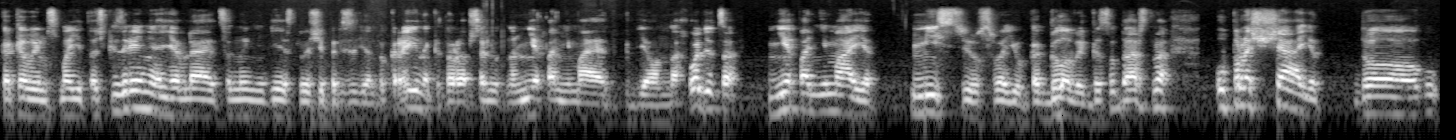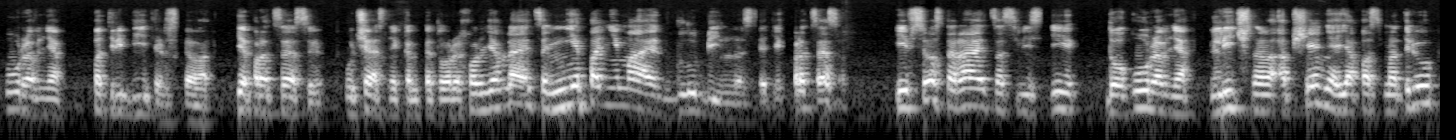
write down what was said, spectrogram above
Каковым, с моей точки зрения, является ныне действующий президент Украины, который абсолютно не понимает, где он находится, не понимает миссию свою как главы государства, упрощает до уровня потребительского те процессы, участником которых он является, не понимает глубинность этих процессов и все старается свести до уровня личного общения. Я посмотрю,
